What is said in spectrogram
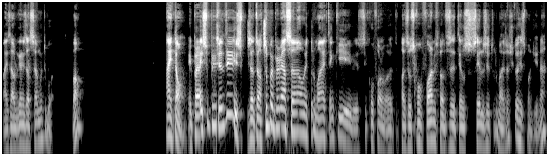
mas a organização é muito boa. Bom? Ah, então, e para isso precisa ter isso, precisa ter uma super premiação e tudo mais, tem que se conformar, fazer os conformes para você ter os selos e tudo mais. Acho que eu respondi, né?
